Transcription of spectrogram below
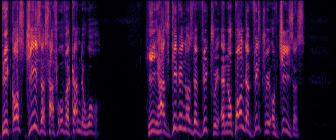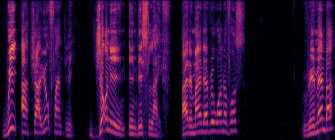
Because Jesus has overcome the world, He has given us the victory, and upon the victory of Jesus, we are triumphantly journeying in this life. I remind every one of us remember,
